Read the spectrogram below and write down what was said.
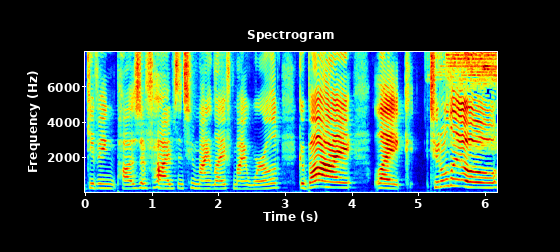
giving positive vibes into my life, my world, goodbye. Like toodaloo.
